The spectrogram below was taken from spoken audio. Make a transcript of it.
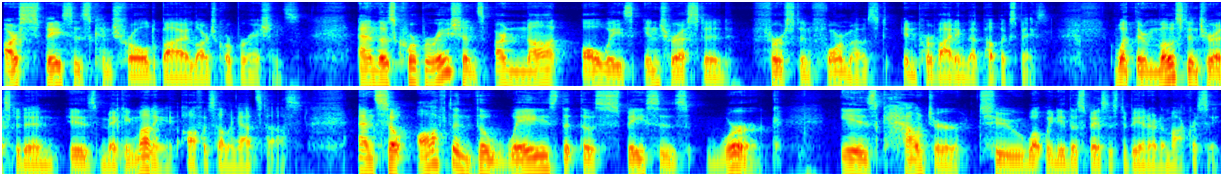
are spaces controlled by large corporations. And those corporations are not always interested, first and foremost, in providing that public space what they're most interested in is making money off of selling ads to us. And so often the ways that those spaces work is counter to what we need those spaces to be in our democracy.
